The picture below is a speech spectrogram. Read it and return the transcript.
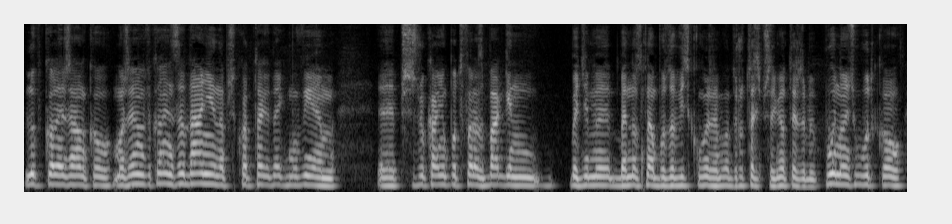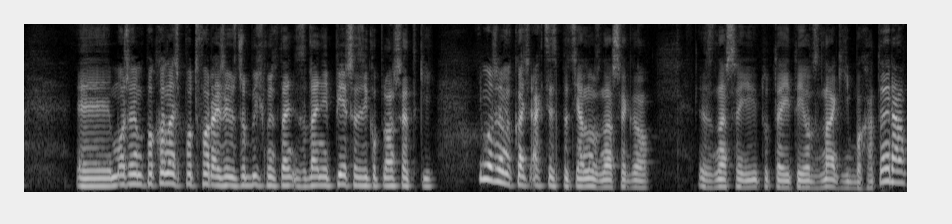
lub koleżanką. Możemy wykonać zadanie, na przykład tak, jak mówiłem, przy szukaniu potwora z bagien będziemy, będąc na obozowisku, możemy odrzucać przedmioty, żeby płynąć łódką. E, możemy pokonać potwora, jeżeli już zrobiliśmy zadanie pierwsze z jego planszetki. I możemy wykonać akcję specjalną z naszego, z naszej tutaj tej odznaki bohatera.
